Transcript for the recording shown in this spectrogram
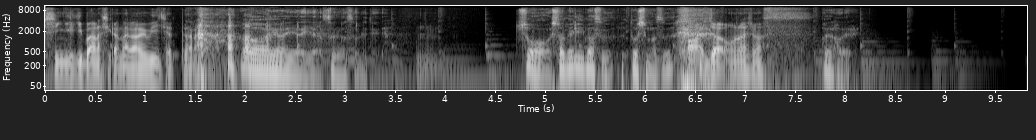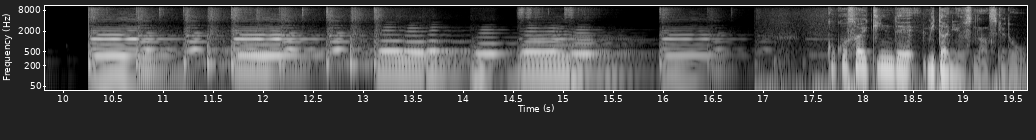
進撃話が長引いちゃったな、あ あ、いやいやいや、それはそれで。うん、じゃあ喋ります？どうします？はあじゃあお願いします。いはい。ここ最近で見たニュースなんですけど、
